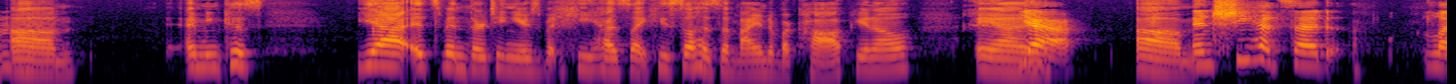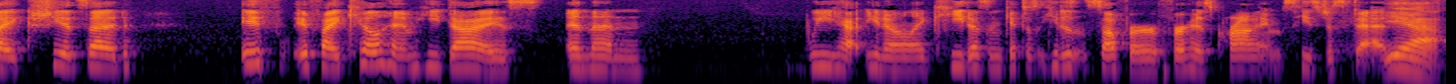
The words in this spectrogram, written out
Mhm. Um I mean cuz yeah, it's been 13 years but he has like he still has the mind of a cop, you know? And yeah, um and she had said, like she had said, if if I kill him, he dies, and then we have, you know, like he doesn't get to, he doesn't suffer for his crimes. He's just dead. Yeah.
